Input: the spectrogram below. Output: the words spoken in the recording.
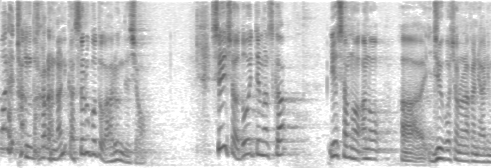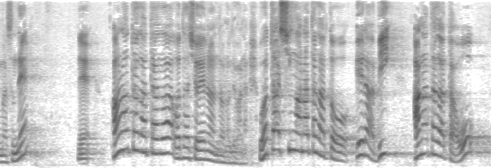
ばれたんだから何かすることがあるんでしょう。聖書はどう言ってますか？イエス様のあのあ15章の中にありますね。であなた方が私を選んだのではない。私があなた方を選びあなた方を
